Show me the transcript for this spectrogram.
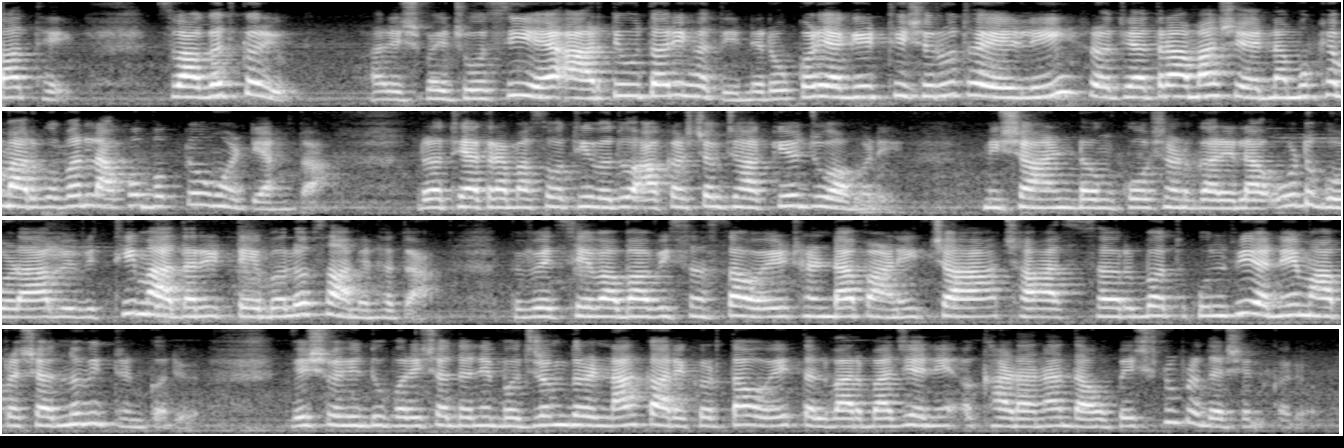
સાથે સ્વાગત કર્યું. હરેશભાઈ જોશીએ આરતી ઉતારી હતી ને રોકડિયા ગેટથી શરૂ થયેલી રથયાત્રામાં શહેરના મુખ્ય માર્ગો પર લાખો ભક્તો ઉમટ્યા હતા. રથયાત્રામાં સૌથી વધુ આકર્ષક ઝાંકીઓ જોવા મળી. નિશાન, ડંકો, શણગારેલા ઊંટ, ઘોડા વિવિધ થીમ આધારિત ટેબલો સામેલ હતા. વિવિધ સેવાભાવી સંસ્થાઓએ ઠંડા પાણી, ચા, છાશ, શરબત, કુલ્ફી અને મહાપ્રસાદનું વિતરણ કર્યું. વિશ્વ હિન્દુ પરિષદ અને બજરંગ દળના કાર્યકર્તાઓએ તલવારબાજી અને અખાડાના દાવપેચનું પ્રદર્શન કર્યું.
